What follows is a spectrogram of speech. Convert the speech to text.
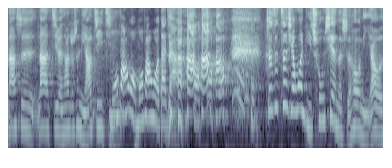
那是那基本上就是你要积极。模，仿我，模仿我，大家。就是这些问题出现的时候，你要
